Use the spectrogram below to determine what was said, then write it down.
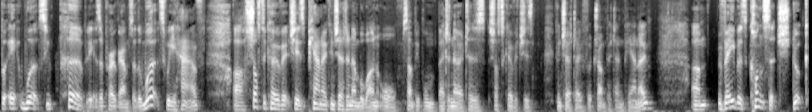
but it works superbly as a program. So the works we have are Shostakovich's Piano Concerto Number One, or some people better know it as Shostakovich's Concerto for Trumpet and Piano. Um, Weber's Concertstück.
